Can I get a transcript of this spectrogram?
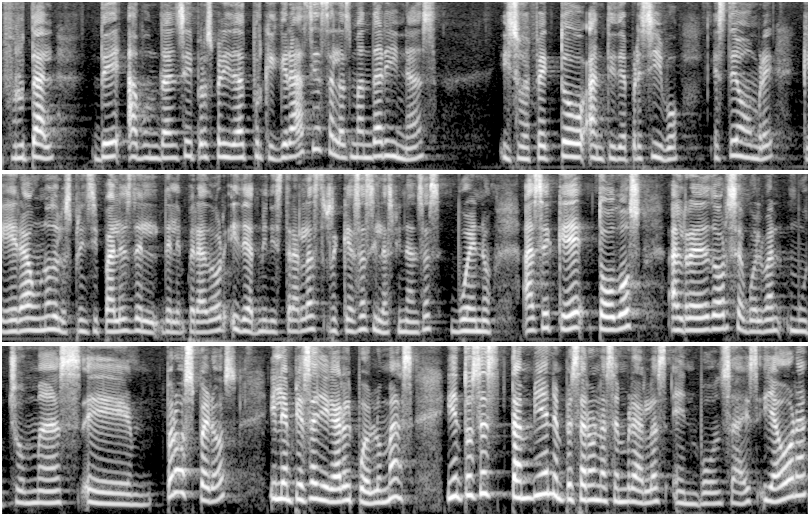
frutal de abundancia y prosperidad, porque gracias a las mandarinas y su efecto antidepresivo, este hombre, que era uno de los principales del, emperador y de administrar las riquezas y las finanzas, bueno, hace que todos alrededor se vuelvan mucho más eh, prósperos y le empieza a llegar al pueblo más. Y entonces también empezaron a sembrarlas en bonsais y ahora,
